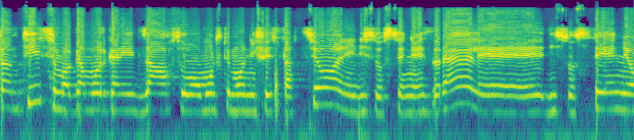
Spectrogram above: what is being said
tantissimo, abbiamo organizzato molte manifestazioni di sostegno a Israele, di sostegno,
